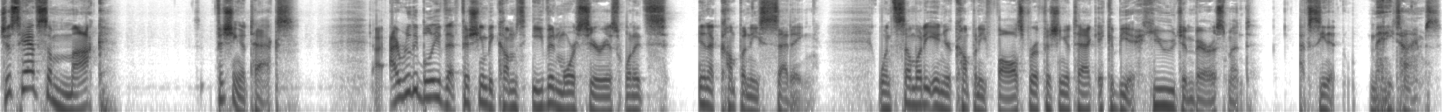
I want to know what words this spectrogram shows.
Just have some mock phishing attacks. I really believe that phishing becomes even more serious when it's in a company setting. When somebody in your company falls for a phishing attack, it could be a huge embarrassment. I've seen it many times.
